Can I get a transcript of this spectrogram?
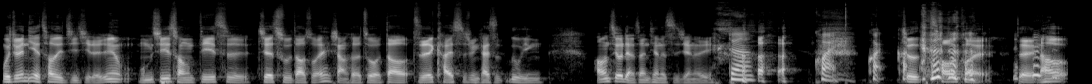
我觉得你也超级积极的，因为我们其实从第一次接触到说，哎，想合作，到直接开视讯开始录音。好像只有两三天的时间而已。对啊，快快快，就超快。对，然后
